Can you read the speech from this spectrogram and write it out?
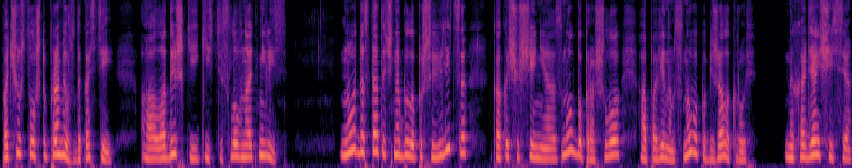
почувствовал, что промерз до костей, а лодыжки и кисти словно отнялись. Но достаточно было пошевелиться, как ощущение озноба прошло, а по венам снова побежала кровь. Находящийся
